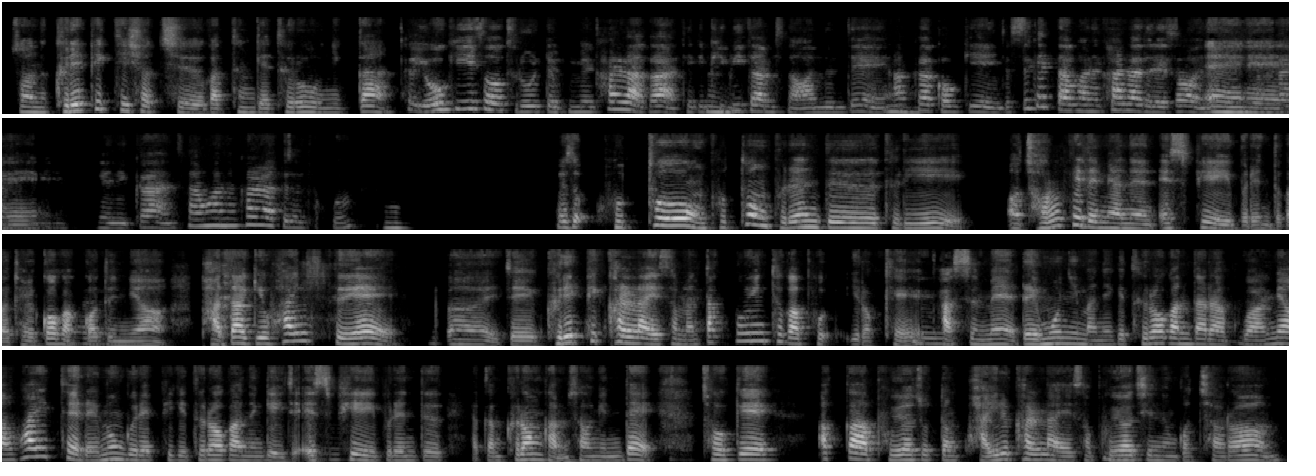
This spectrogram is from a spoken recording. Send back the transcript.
저는 그래픽 티셔츠 같은 게 들어오니까 그러니까 여기서 들어올 때 분명히 컬러가 되게 음. 비비드하면서 나왔는데 음. 아까 거기에 이제 쓰겠다고 하는 컬러들에서 이제 에. 약간 되니까 사용하는 컬러들은 조금 그래서 보통 보통 브랜드들이 어, 저렇게 되면은 SPA 브랜드가 될 것 같거든요. 바닥이 화이트에 어, 이제 그래픽 컬러에서만 딱 포인트가 보- 이렇게 음. 가슴에 레몬이 만약에 들어간다라고 하면 화이트에 레몬 그래픽이 들어가는 게 이제 SPA 브랜드 약간 그런 감성인데 저게 아까 보여줬던 과일 컬러에서 보여지는 것처럼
